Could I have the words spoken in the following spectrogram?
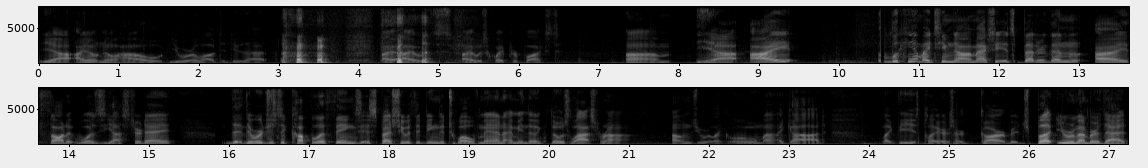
Yeah, I don't know how you were allowed to do that. I, I was I was quite perplexed. Um, yeah, I looking at my team now. I'm actually it's better than I thought it was yesterday. Th- there were just a couple of things, especially with it being the 12 man. I mean, the, those last rounds, you were like, oh my god, like these players are garbage. But you remember that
